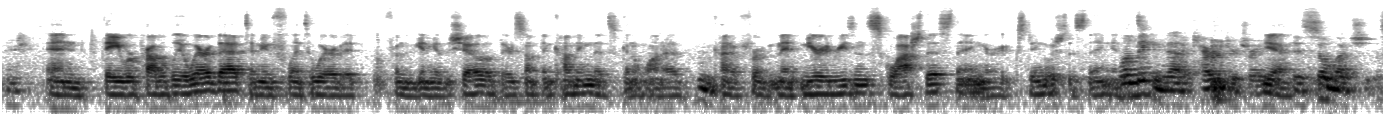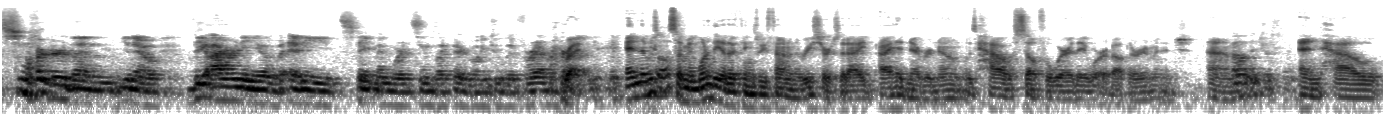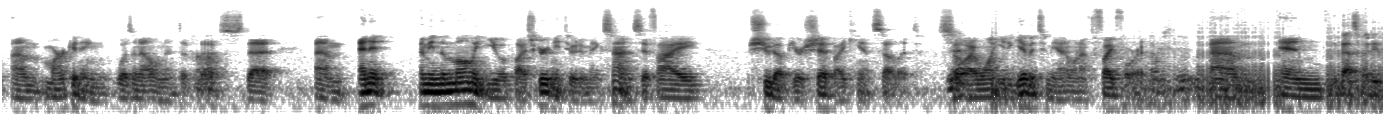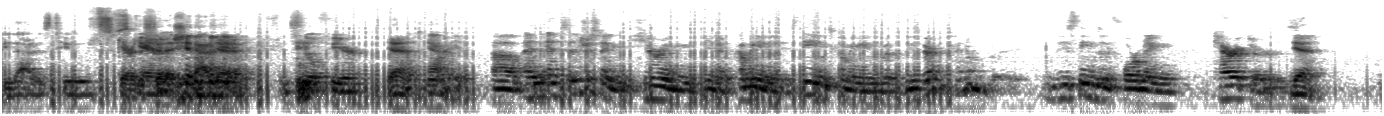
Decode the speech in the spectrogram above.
and they were probably aware of that. I mean, Flint's aware of it from the beginning of the show. There's something coming that's going to want to Hmm. kind of, for my- myriad reasons, squash this thing or extinguish this thing. And Well, making that a character trait Yeah. is so much smarter than you know the irony of any statement where it seems like they're going to live forever. Right. And there was also, I mean, one of the other things we found in the research that I, I had never known was how self aware they were about their image. Um, Oh, interesting. and how um, marketing was an element of Huh. this. That um, and it, I mean, the moment you apply scrutiny to it, it makes sense. If I shoot up your ship, I can't sell it, so Yeah. I want you to give it to me. I don't want to have to fight for it. Absolutely. Um, and the best way to do that is to Scare the scare, shit out of you. out of Yeah. you. Instill fear. yeah, That's Yeah. great. Um, and, and it's interesting hearing, you know, coming in with these themes, coming in with these very kind of these themes informing characters. yeah.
